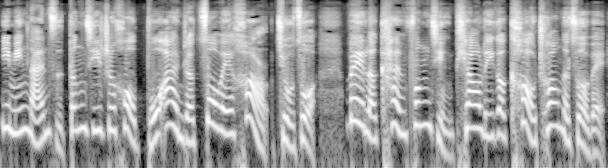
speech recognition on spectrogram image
一名男子登机之后不按着座位号就坐，为了看风景挑了一个靠窗的座位，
